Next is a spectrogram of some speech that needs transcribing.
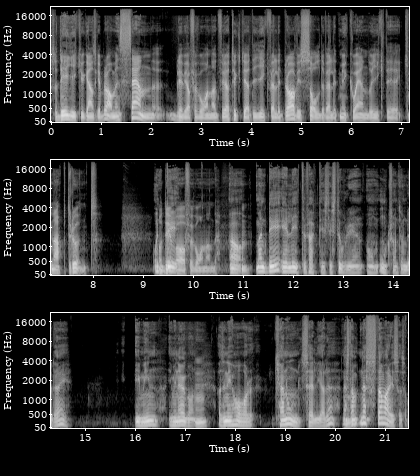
Så det gick ju ganska bra. Men sen blev jag förvånad för jag tyckte att det gick väldigt bra. Vi sålde väldigt mycket och ändå gick det knappt runt. Och, det, var förvånande. Ja, Mm. men det är lite faktiskt historien om Ordfront under dig. I, min, i mina ögon. Mm. Alltså ni har kanonsäljare nästan, nästan varje säsong.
